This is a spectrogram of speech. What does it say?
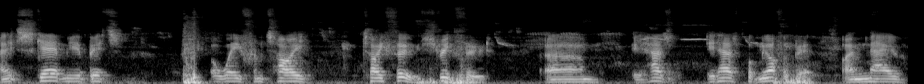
and it scared me a bit away from Thai Thai food, street food. Um, it has it has put me off a bit. I'm now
